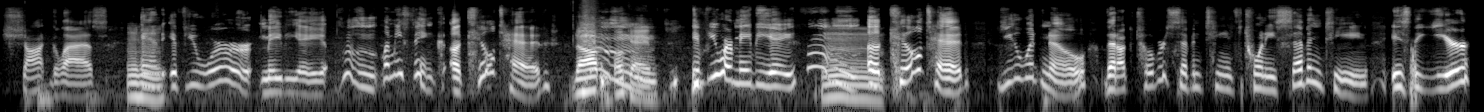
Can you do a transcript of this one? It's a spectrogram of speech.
shot glass. Mhm. And if you were maybe a, hmm, let me think, a kilt head, Nope. hmm, Okay. if you were maybe a, hmm, Hmm. a kilt head, you would know that October 17th, 2017 is the year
